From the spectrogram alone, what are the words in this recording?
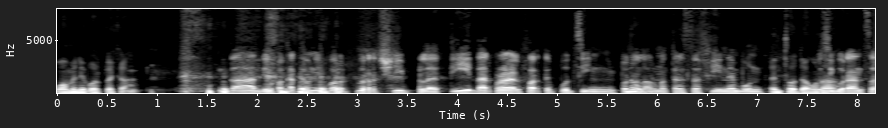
Oamenii vor pleca. Da, din păcate unii vor și plăti, dar probabil foarte puțin. Până nu. la urmă trebuie să fii nebun. Întotdeauna... Cu siguranță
